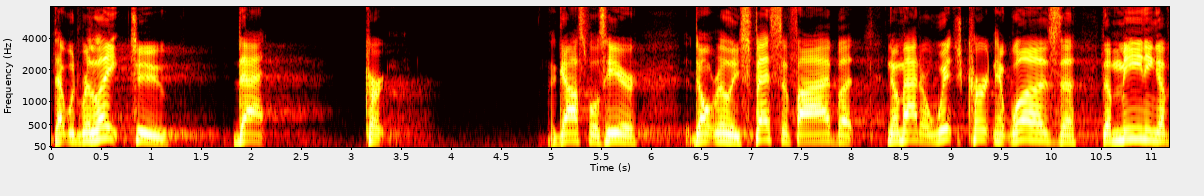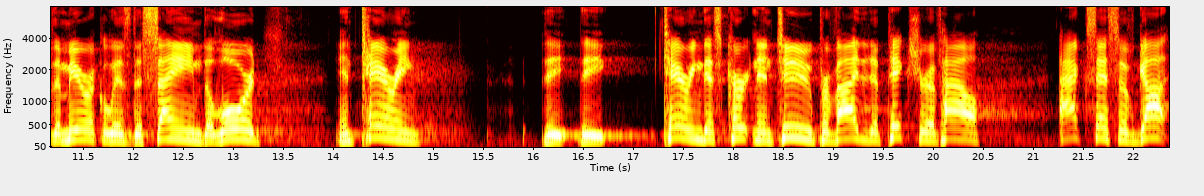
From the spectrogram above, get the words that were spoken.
that would relate to that curtain. The Gospels here don't really specify, but no matter which curtain it was, the, the meaning of the miracle is the same. The Lord, in tearing the, the tearing this curtain in two, provided a picture of how access of God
